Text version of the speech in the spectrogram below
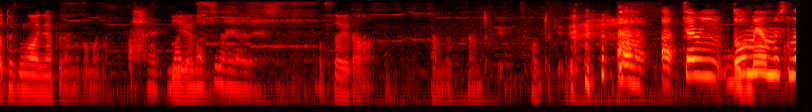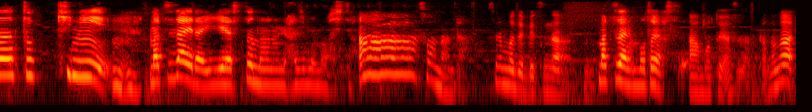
あ、徳川になってないのか、まだ。はい。まだ松平です。松平、なんだ、なんとけ、なんとけ。あ、あちなみに、同盟を結んだと機に。松平家康と名乗り始めました。ああ、そうなんだ。それまで別な、松平元康。あ、元康だったのが、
